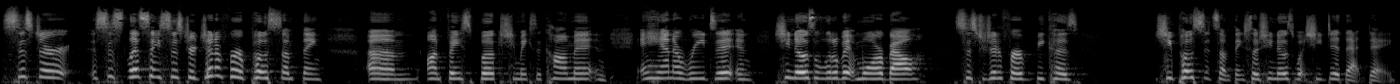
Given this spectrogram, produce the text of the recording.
sister, sis, let's say Sister Jennifer posts something um, on Facebook. She makes a comment and, and Hannah reads it and she knows a little bit more about Sister Jennifer because she posted something so she knows what she did that day.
